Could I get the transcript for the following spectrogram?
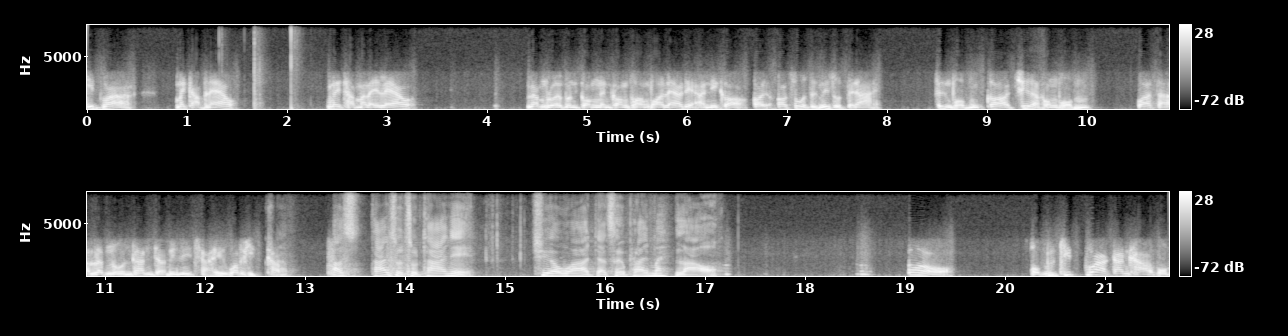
คิดว่าไม่กลับแล้ว ไม่ทำอะไรแล้วร่ำรวยบนกองเงินกองทองพอแล้วเนี่ย อันนี้ก็ก็ก็สู้ถึงที่สุดไปได้ ซึ่งผมก็เชื่อของผม ว่าสารรัฐธรรมนูญท่านจะวินิจฉัยว่าผิดครับเอาท้ายสุดสุดท้ายนี่ เชื่อว่าจะเซอร์ไพรส์ไหมลาออก ก็ผมคิดว่าการข่าวผม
